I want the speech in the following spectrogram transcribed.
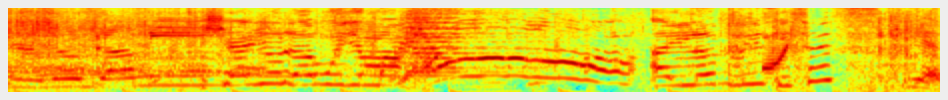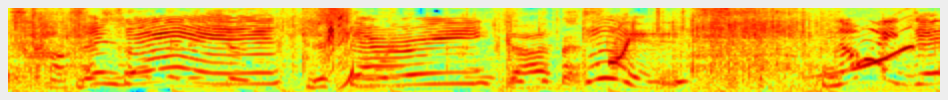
is little gummy. share your love with your mom. Oh, I love this. This is Yes, coffee. And so then delicious. This Sherry the got best. this. No, I did.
